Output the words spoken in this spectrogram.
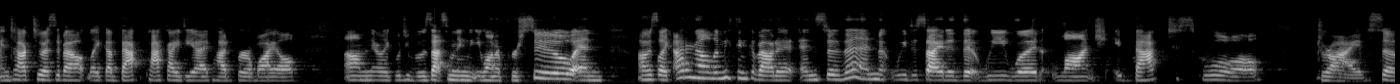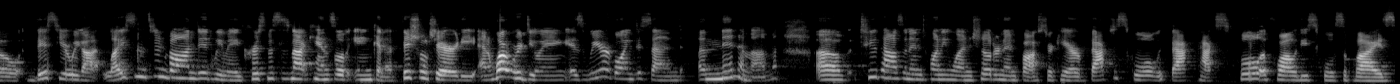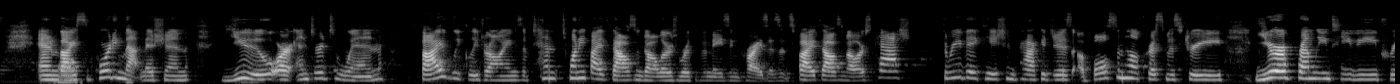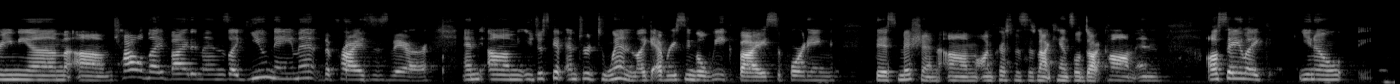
and talk to us about like a backpack idea I've had for a while. Um, and they're like, Would you, was that something that you want to pursue? And I was like, I don't know, let me think about it. And so then we decided that we would launch a back to school drive. So this year we got licensed and bonded. We made Christmas is Not Canceled Inc. an official charity. And what we're doing is we are going to send a minimum of 2021 children in foster care back to school with backpacks full of quality school supplies. And wow. by supporting that mission, you are entered to win five weekly drawings of $25,000 worth of amazing prizes. It's $5,000 cash three vacation packages, a Balsam Hill Christmas tree, Europe friendly TV premium, um, child life vitamins, like you name it, the prize is there. And um, you just get entered to win like every single week by supporting this mission um, on christmasisnotcanceled.com. And I'll say, like, you know,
